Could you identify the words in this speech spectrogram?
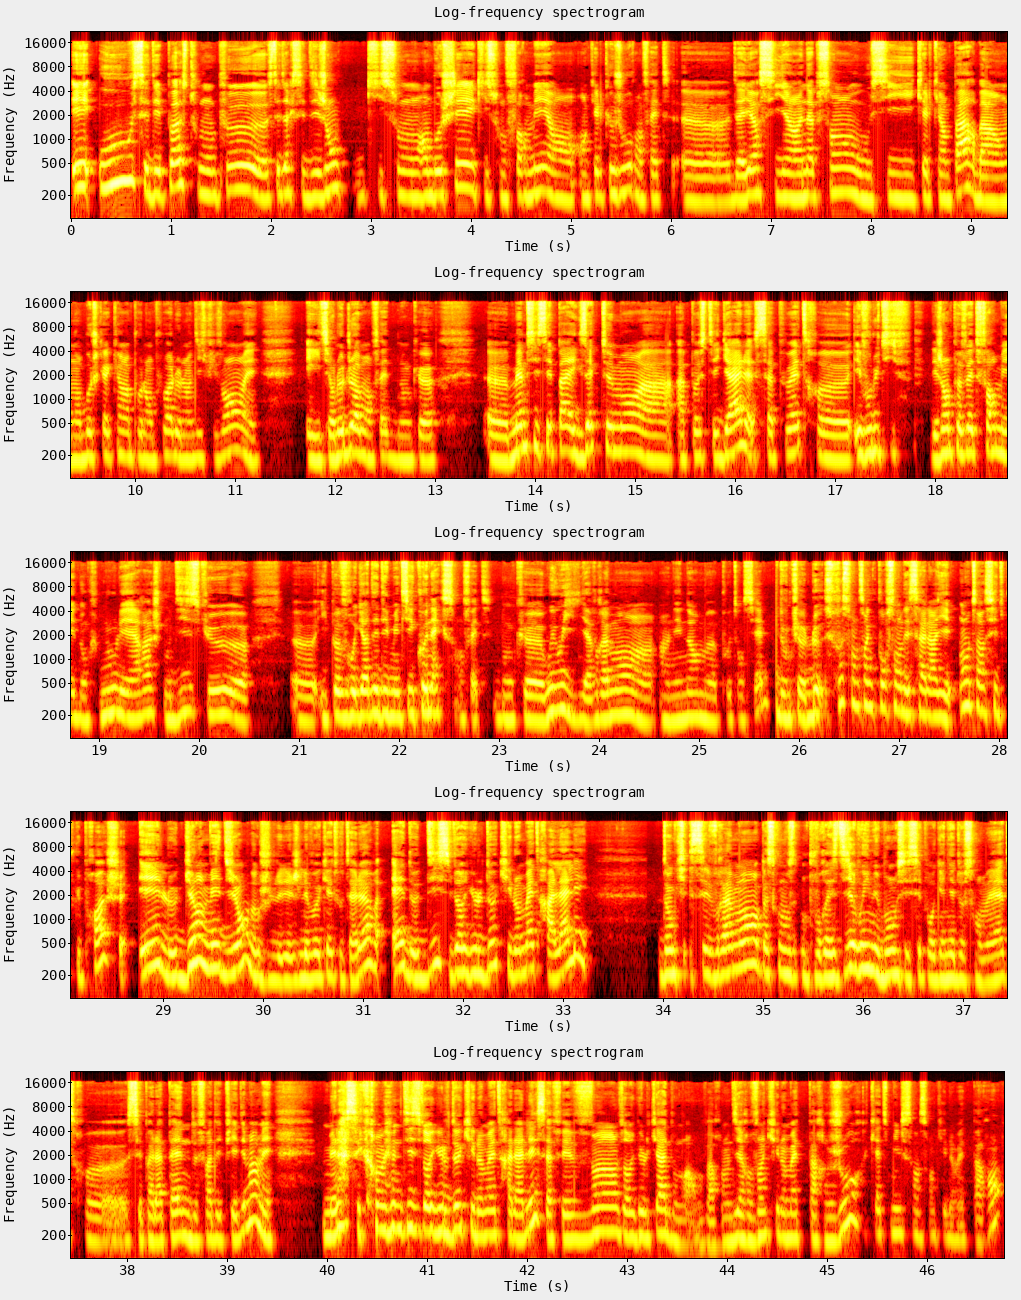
et où c'est des postes où on peut, euh, c'est-à-dire que c'est des gens qui sont embauchés et qui sont formés en, quelques jours en fait. Euh, D'ailleurs, s'il y a un absent ou si quelqu'un part, bah, on embauche quelqu'un à Pôle Emploi le lundi suivant et, et il tire le job en fait. Donc euh, même si c'est pas exactement à, à, poste égal, ça peut être évolutif. Les gens peuvent être formés. Donc nous, les RH nous disent que ils peuvent regarder des métiers connexes en fait. Donc euh, oui, oui, il y a vraiment un, énorme potentiel. Donc euh, le 65% des salariés ont un site plus proche et le gain médian, donc je, l'évoquais tout à l'heure, est de 10,2 km à l'aller. Donc c'est vraiment parce qu'on pourrait se dire oui mais bon si c'est pour gagner 200 mètres euh, c'est pas la peine de faire des pieds et des mains mais mais là c'est quand même 10,2 km à l'aller ça fait 20,4 donc on va arrondir 20 km par jour 4500 km par an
